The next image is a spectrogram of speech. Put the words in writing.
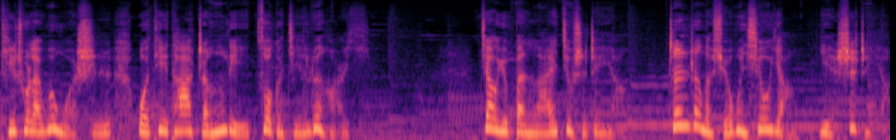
提出来问我时，我替他整理做个结论而已。教育本来就是这样，真正的学问修养也是这样。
